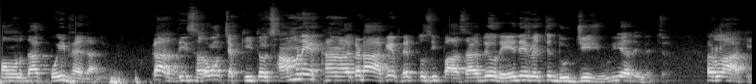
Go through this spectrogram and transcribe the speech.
ਪਾਉਣ ਦਾ ਕੋਈ ਫਾਇਦਾ ਨਹੀਂ। ਘਰ ਦੀ ਸਰੋਂ ਚੱਕੀ ਤੋਂ ਸਾਹਮਣੇ ਅੱਖਾਂ ਨਾਲ ਕਢਾ ਕੇ ਫਿਰ ਤੁਸੀਂ ਪਾ ਸਕਦੇ ਹੋ ਰੇਹ ਦੇ ਵਿੱਚ, ਦੂਜੀ ਯੂਰੀਆ ਦੇ ਵਿੱਚ, ਰਲਾ ਕੇ।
